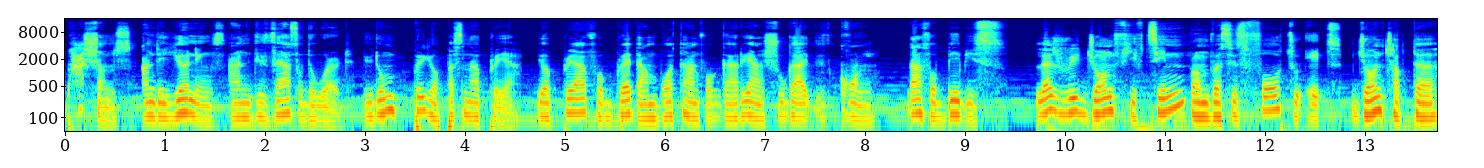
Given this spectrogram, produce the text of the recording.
passions and the yearnings and desires of the word. You don't pray your personal prayer. Your prayer for bread and butter and for gari and sugar is gone. That's for babies. Let's read John 15 from verses 4 to 8. John chapter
